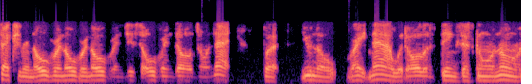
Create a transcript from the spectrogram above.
section and over and over and over and just overindulge on that. But you know, right now with all of the things that's going on,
